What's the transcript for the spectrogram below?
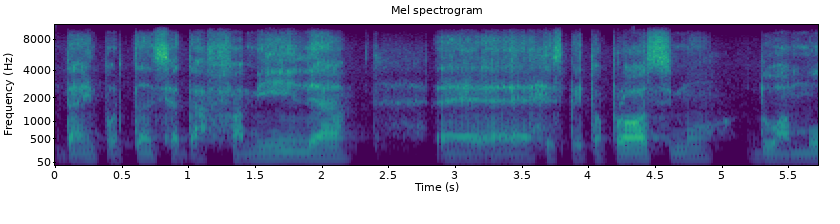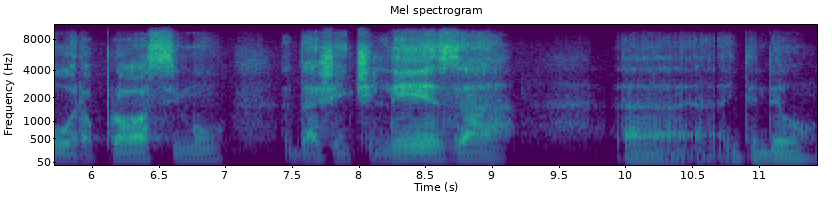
da importância da família, é, respeito ao próximo, do amor ao próximo, da gentileza, uh, entendeu?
